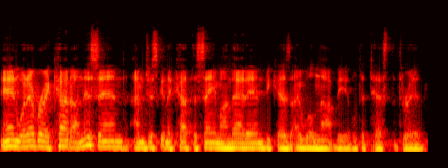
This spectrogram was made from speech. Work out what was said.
And whatever I cut on this end, I'm just going to cut the same on that end because I will not be able to test the thread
